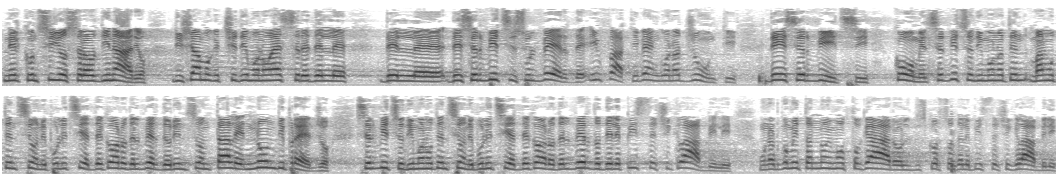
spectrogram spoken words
nel Consiglio straordinario, diciamo che ci devono essere delle, delle, dei servizi sul verde, infatti vengono aggiunti dei servizi come il servizio di manutenzione, pulizia e decoro del verde orizzontale non di pregio, servizio di manutenzione, pulizia e decoro del verde delle piste ciclabili, un argomento a noi molto caro, il discorso delle piste ciclabili,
